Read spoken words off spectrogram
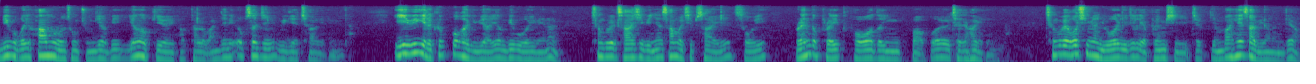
미국의 화물 운송 중개업이 영업기회의 박탈로 완전히 없어질 위기에 처하게 됩니다. 이 위기를 극복하기 위하여 미국 의회는 1942년 3월 14일 소위 Bland Freight Forwarding법을 제정하게 됩니다. 1950년 6월 1일 FMC 즉 연방해사위원회인데요.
